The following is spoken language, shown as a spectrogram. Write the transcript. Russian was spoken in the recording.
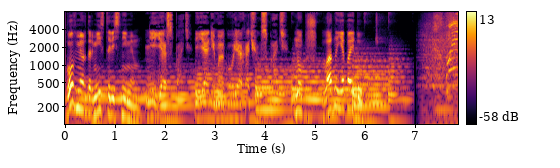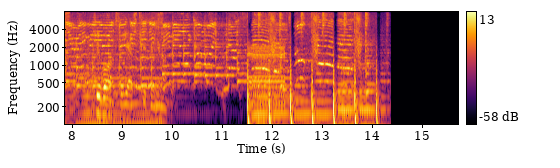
Го в Murder Mystery снимем. Не я спать. Я не могу, я хочу спать. Ну, пш, ладно, я пойду. Чего? Я считаю не могу.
